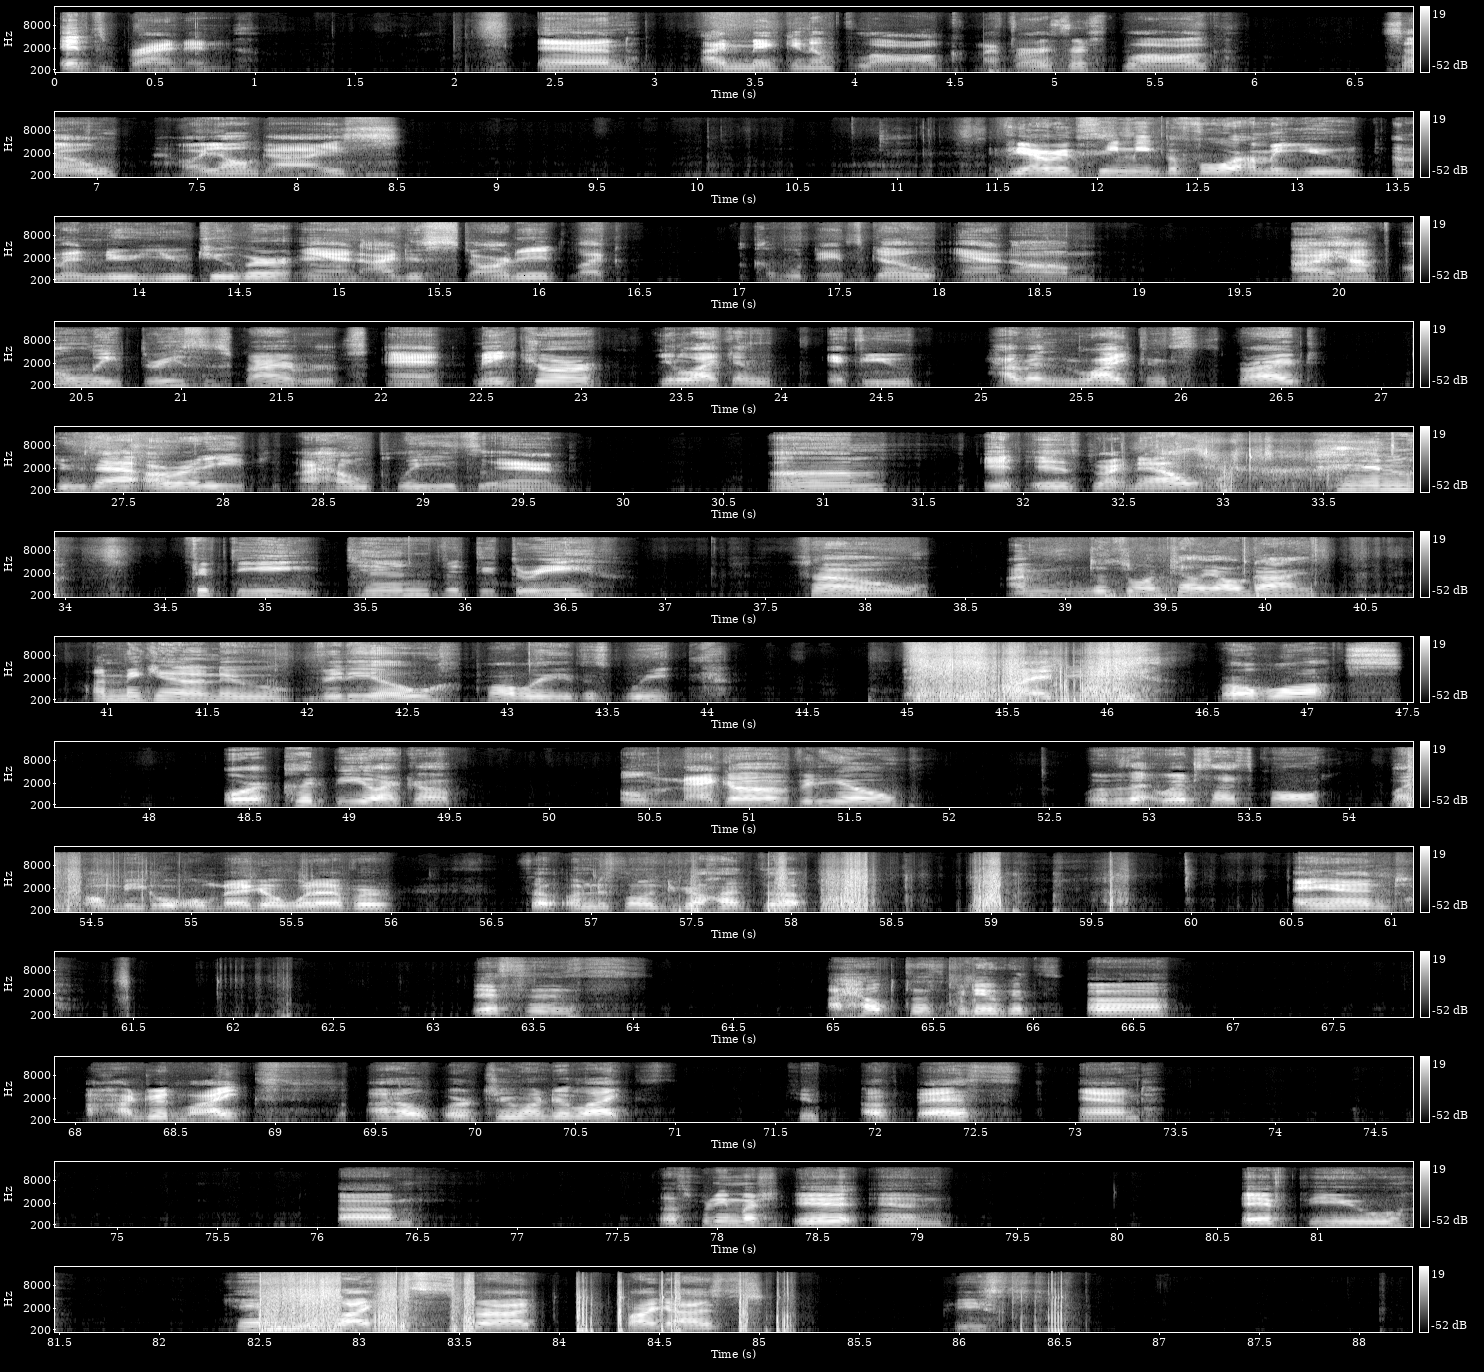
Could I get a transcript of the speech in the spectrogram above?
It's Brandon. And I'm making a vlog, my very first vlog. So, how are y'all guys? If you haven't seen me before, I'm a you I'm a new YouTuber and I just started like a couple days ago and um I have only three subscribers and make sure you like and if you haven't liked and subscribed, do that already. I hope please and um it is right now 10 50 10 53 so I'm just want to tell y'all guys I'm making a new video probably this week. Might be Roblox, or it could be like a Omega video, whatever that website's called, like Omega, Omega, whatever. So I'm just going to give you a heads up. And this is, I hope this video gets uh 100 likes. I hope, or 200 likes to of best, and um, that's pretty much it. And if you can like subscribe, bye guys, peace.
